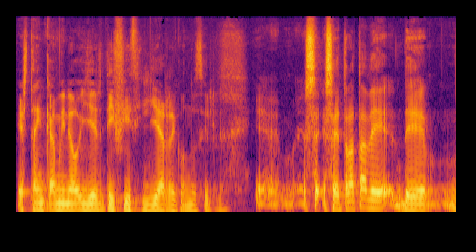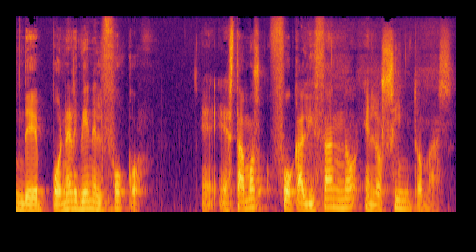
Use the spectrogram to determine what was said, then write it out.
está en camino y es difícil ya reconducirlo? Eh, se, trata de, poner bien el foco. Eh, estamos focalizando en los síntomas.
